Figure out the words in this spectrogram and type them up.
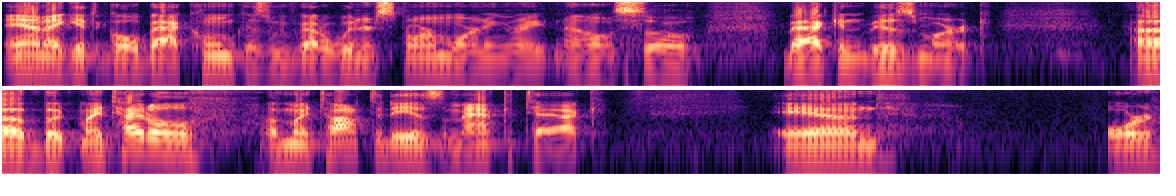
And I get to go back home because we've got a winter storm warning right now, so back in Bismarck. Uh, but my title of my talk today is the Mac Attack, and or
